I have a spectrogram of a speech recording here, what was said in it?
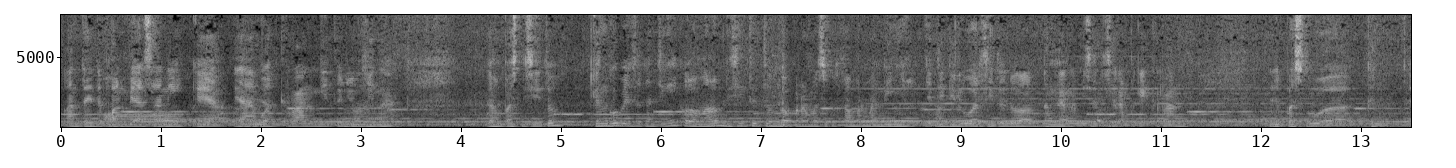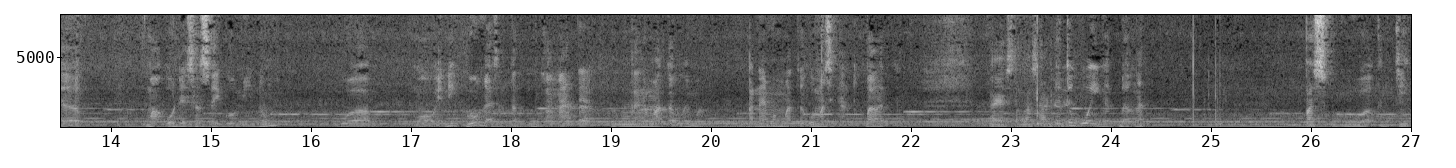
Lantai depan Oh, biasa nih kayak iya, ya buat keran gitu nyuci. Nah dan pas di situ kan gue biasa kencingnya kalau malam di situ tuh nggak pernah masuk ke kamar mandinya. Jadi di luar situ doang kan karena bisa disiram pakai keran jadi pas gue mau udah selesai gue minum gue mau ini gue nggak sempet buka mata. Karena mata gue emang karena emang mata gue masih ngantuk banget. Kan Kayak setengah sadar. itu gue inget banget. Pas gue kencing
